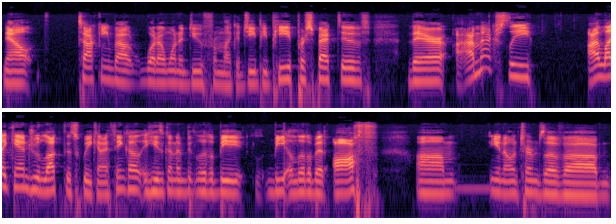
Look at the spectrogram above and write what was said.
Now, talking about what I want to do from like a GPP perspective, there I'm actually I like Andrew Luck this week, and I think he's going to be a little be be a little bit off. Um, you know, in terms of um,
